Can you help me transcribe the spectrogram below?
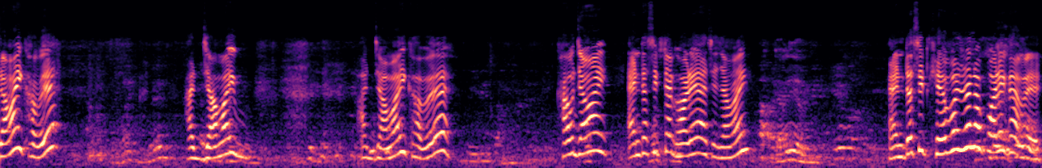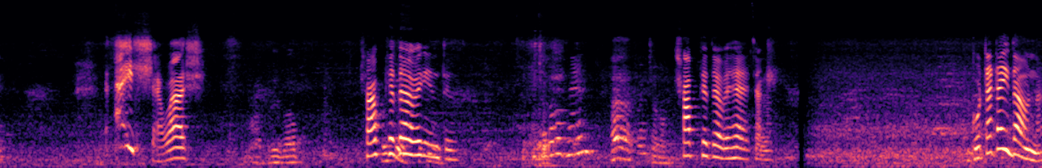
জামাই খাবে? আর জামাই আর জামাই খাবে? খাও জামাই। অ্যান্টাসিডটা ঘরে আছে জামাই? অ্যান্টাসিড খেয়ে বসবে না পরে খাবে? এই সাবাস। সব খেতে হবে কিন্তু। হ্যাঁ সব খেতে হবে হ্যাঁ চলো গোটাটাই দাও না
